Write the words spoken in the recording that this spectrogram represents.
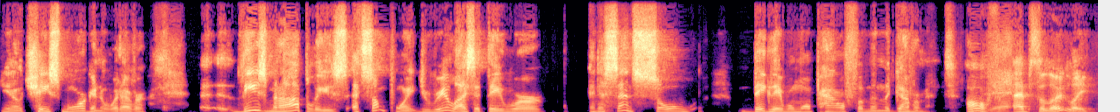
you know Chase Morgan or whatever, uh, these monopolies at some point you realize that they were in a sense, so big they were more powerful than the government. Oh, yeah. absolutely.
